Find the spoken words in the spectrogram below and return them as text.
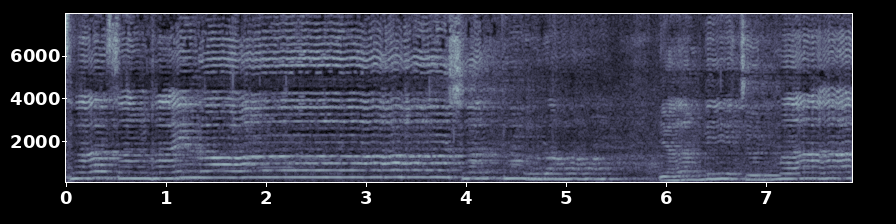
เธอสั่งให้รอ ฉันก็รอ อย่างมีจุดหมาย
